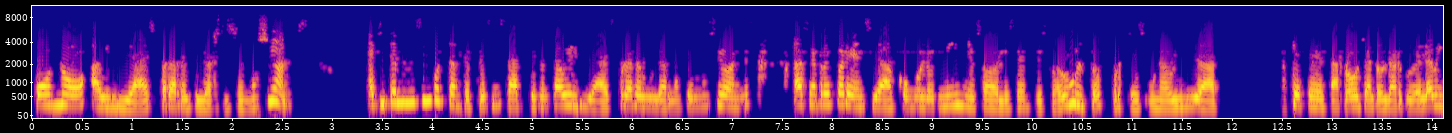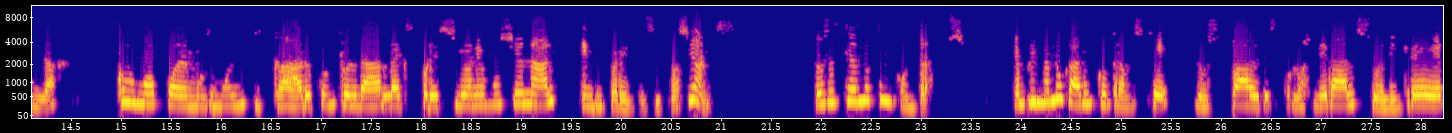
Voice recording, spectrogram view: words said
o no habilidades para regular sus emociones. Aquí también es importante precisar que esas habilidades para regular las emociones hacen referencia a cómo los niños, adolescentes o adultos, porque es una habilidad que se desarrolla a lo largo de la vida, cómo podemos modificar o controlar la expresión emocional en diferentes situaciones. Entonces, ¿qué es lo que encontramos? En primer lugar, encontramos que los padres, por lo general, suelen creer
